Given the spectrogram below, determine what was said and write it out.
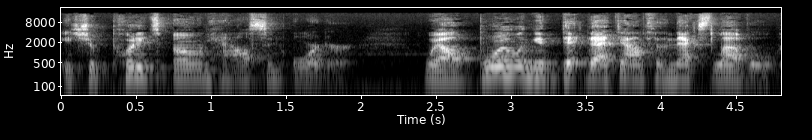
it should put its own house in order. Well, boiling it, that down to the next level,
